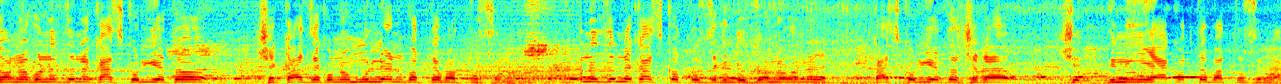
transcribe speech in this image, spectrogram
জনগণের জন্য কাজ করিয়ে তো সে কাজে কোনো মূল্যায়ন করতে পারতেছে না। জনগণের জন্য কাজ করতেছে, কিন্তু জনগণের কাজ করিয়ে তো সেটা তিনি ইয়া করতে পারতেছে না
